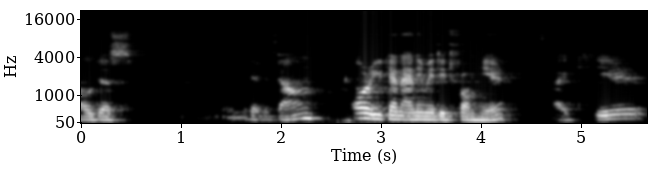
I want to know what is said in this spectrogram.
I'll just get it down. Or you can animate it from here. Like here.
